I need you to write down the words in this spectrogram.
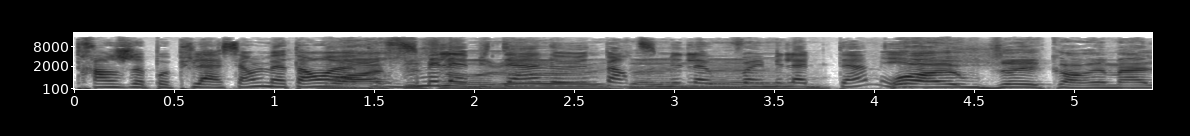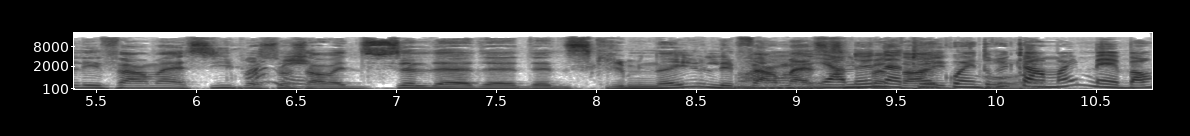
tranche de population. Mettons, euh, Ouais, pour 10 c'est 000 ça, habitants, là, une par 10 000 c'est ou 20 000 une- habitants. Mais Ouais, ou dire carrément les pharmacies, parce que ça, ça va être difficile de, de- de discriminer. Les Ouais, pharmacies. Il y en a une à tous les coins de rue quand même, mais bon.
